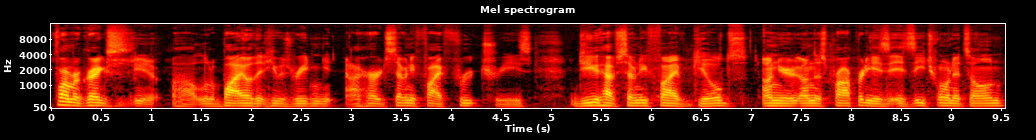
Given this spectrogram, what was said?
Farmer Greg's you know, uh, little bio that he was reading, I heard 75 fruit trees. Do you have 75 guilds on your on this property? Is is each one its own?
